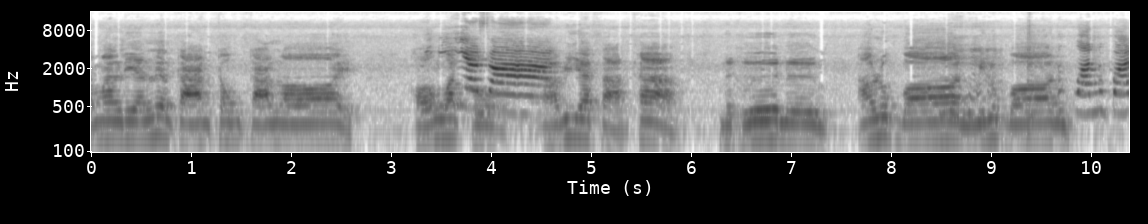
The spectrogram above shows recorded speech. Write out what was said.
จะมาเรียนเรื่องการจมการลอยของวัตถุอ่าวิทยาศาสตร์ค่ะหนึ่งคือหนึ่งเอาลูกบอลมีลูกบอลลูกบอลลูกบอล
